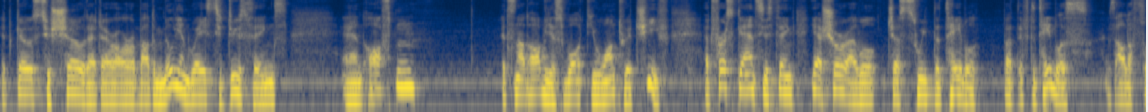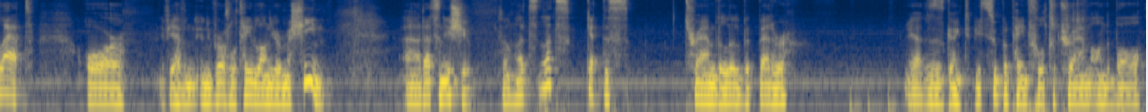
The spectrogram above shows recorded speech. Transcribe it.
it goes to show that there are about a million ways to do things, and often it's not obvious what you want to achieve. At first glance, you think, yeah, sure, I will just sweep the table. But if the table is, is out of flat, or if you have an universal table on your machine, uh, that's an issue. So let's let's get this trammed a little bit better. Yeah, this is going to be super painful to tram on the ball.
